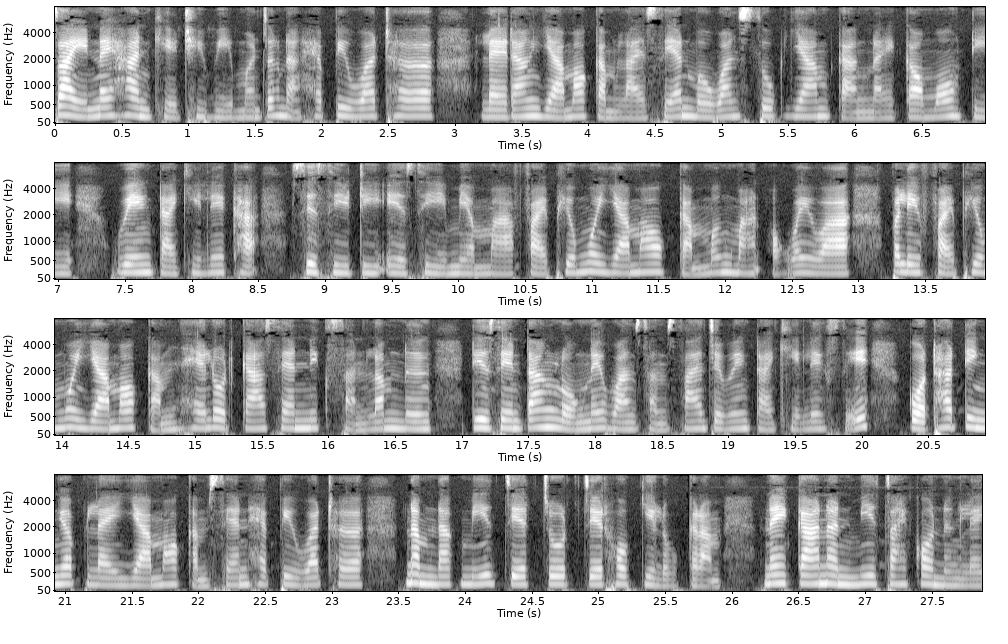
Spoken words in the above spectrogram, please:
ใจในหันเคทีวีเหมือนจังหนังแฮปปี้ว่าเธอและดังยาเมากำหลายเสียนเมื่อวันศุกร์ยามกลางในเกาโมงดีเวงตายคีเลขค่ะ CCDAC เมียนมาฝ่ายเพียวมวยยาเมากำเมืองมานออกไว้ว่าปริฝ่ายเพียวมวยยาเมากำให้รถกาแซนนิกสันลำหนึ่งดีเซนตั้งลงในวันสันซ้ายจะเวงตายคีเลขเสกดทัดติงยบไหลยาเมากำแซนแฮปปี้ว่าเธอน้ำหนักมี7.76กิโลกรัมในการนั้นมีใจก่อนหนึ่งและ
